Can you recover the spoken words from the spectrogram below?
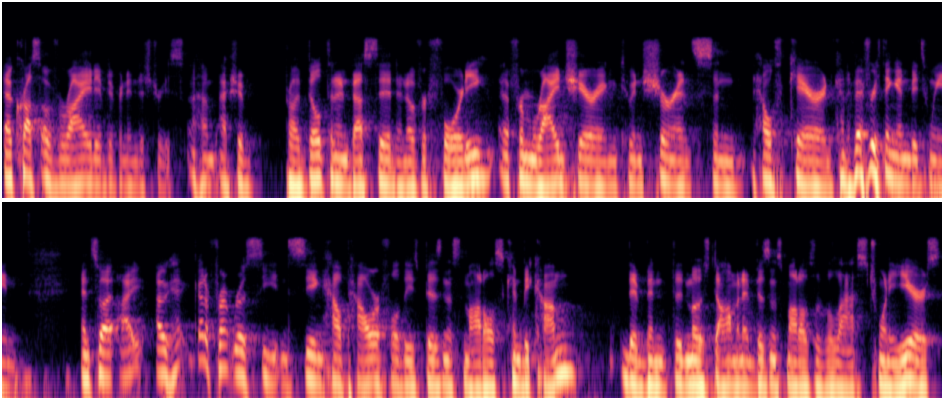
across a variety of different industries. Um, actually, probably built and invested in over 40, uh, from ride sharing to insurance and healthcare and kind of everything in between. And so I, I got a front row seat in seeing how powerful these business models can become. They've been the most dominant business models of the last 20 years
